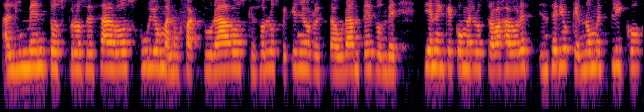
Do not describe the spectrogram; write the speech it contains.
alimentos procesados, Julio, manufacturados, que son los pequeños restaurantes donde tienen que comer los trabajadores, en serio que no me explico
